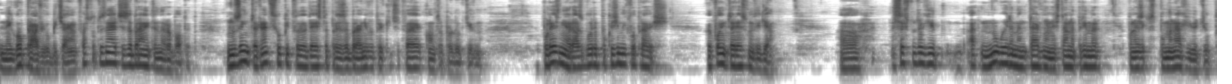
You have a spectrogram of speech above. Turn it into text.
не го прави обичайно това, защото знае, че забраните не работят. Но за интернет се опитва да действа през забрани, въпреки че това е контрапродуктивно. Полезният разговор е покажи ми какво правиш. Какво интересно видя. А, също други много елементарни неща, например, понеже споменах YouTube.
